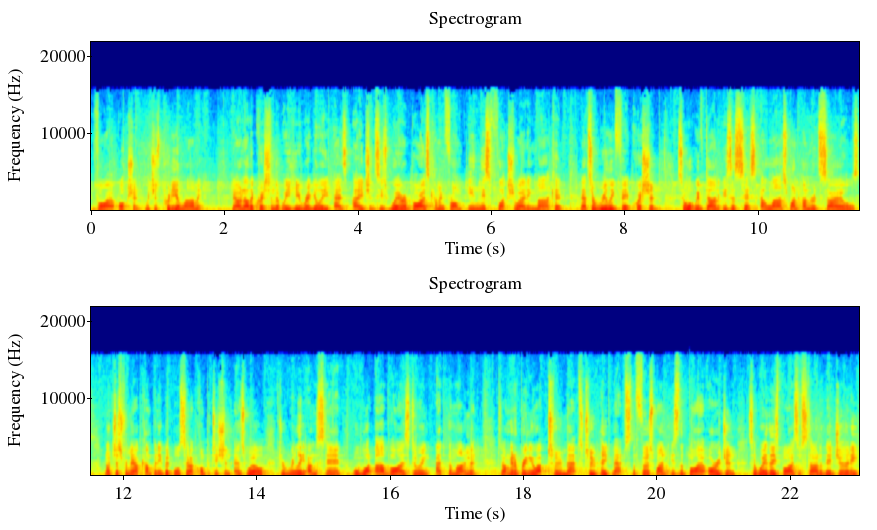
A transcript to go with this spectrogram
via auction, which is pretty alarming. Now, another question that we hear regularly as agents is where are buyers coming from in this fluctuating market? Now, it's a really fair question. So what we've done is assess our last 100 sales, not just from our company, but also our competition as well, to really understand, well, what are buyers doing at the moment? So I'm gonna bring you up two maps, two heat maps. The first one is the buyer origin, so where these buyers have started their journey,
